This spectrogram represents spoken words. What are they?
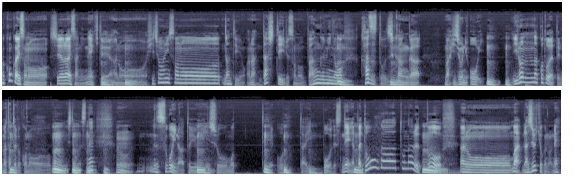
あ、今回、その CRI さんにね、来て、うん。あの、非常にその、なんていうのかな、出しているその番組のうん。数と時間が、まあ非常に多い。いろんなことをやってる。まあ例えばこの番組にしてもですね、うん、ですごいなという印象を持っておった一方ですね、やっぱり動画となると、うん。あのーまあ、ラジオ局の、ね、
